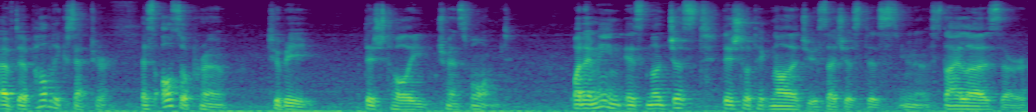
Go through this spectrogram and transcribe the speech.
of the public sector is also prone to be digitally transformed. What I mean is not just digital technology such as this, you know, stylus or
